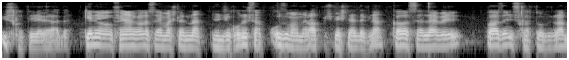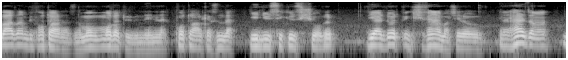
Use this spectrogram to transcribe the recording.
üst katıyla beraber. Gene o Fener Galatasaray maçlarından dönecek olursam o zamanlar 65'lerde falan Galatasaraylar böyle bazen üst katta olurlar. Bazen bir foto arkasında moda tribünü denilen foto arkasında 700-800 kişi olur. Diğer 4000 kişi Fenerbahçeli olur. Yani her zaman e,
